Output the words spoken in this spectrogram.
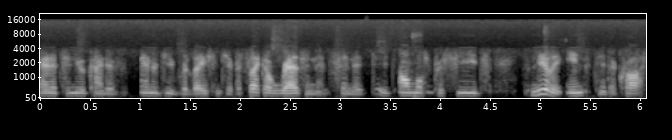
And it's a new kind of energy relationship. It's like a resonance, and it, it almost proceeds nearly instant across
